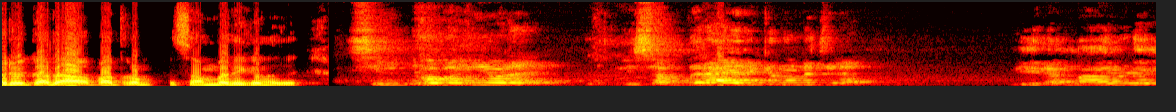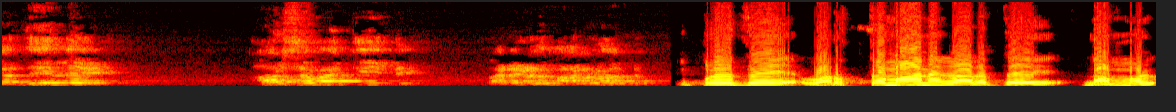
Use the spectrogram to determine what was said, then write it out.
ഒരു കഥാപാത്രം സംവദിക്കുന്നത്. ശില്പഭംഗിയോടെ നിശബ്ദരായിരിക്കുന്നുണ്ട് ചിലർ. വീരന്മാരുടെ കഥയല്ലേ? ഭാഷ മാറ്റിയില്ലേ? ഇപ്പോഴത്തെ വർത്തമാനകാലത്തെ നമ്മൾ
